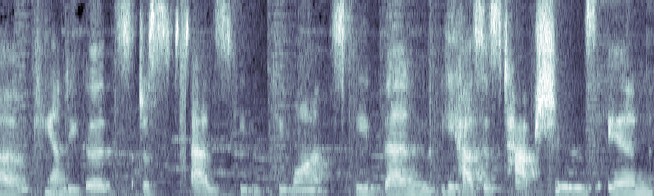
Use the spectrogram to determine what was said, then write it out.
um, candy goods just as he, he wants. He then he has his tap shoes in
